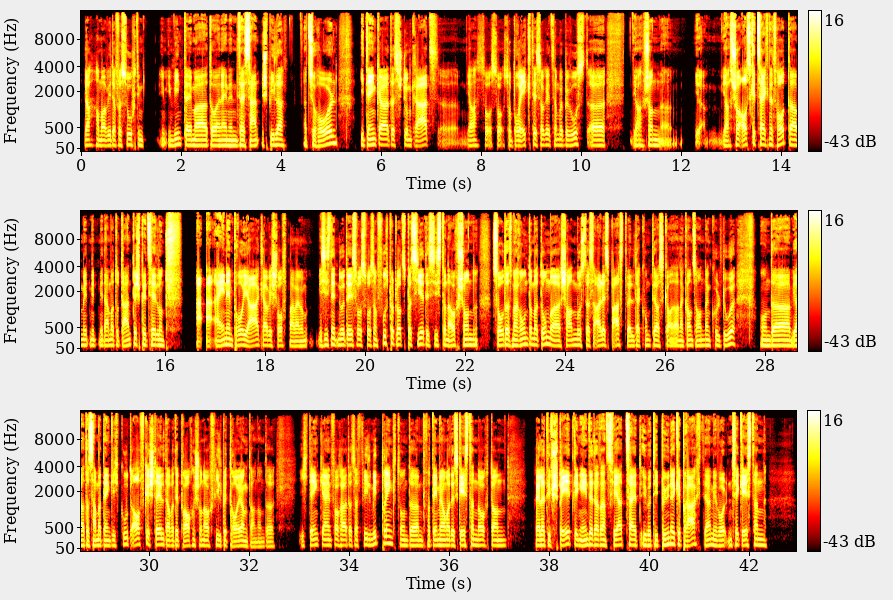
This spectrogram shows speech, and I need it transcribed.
ja, haben wir wieder versucht, im, im Winter immer da einen interessanten Spieler äh, zu holen. Ich denke, dass Sturm Graz, äh, ja, so, so, so Projekte, sage ich jetzt einmal bewusst, äh, ja, schon, ja, ja, schon ausgezeichnet hat, äh, mit, mit, mit Amadou Dante speziell und einen pro Jahr, glaube ich, schafft man. Weil es ist nicht nur das, was, was am Fußballplatz passiert, es ist dann auch schon so, dass man rund um dumm schauen muss, dass alles passt, weil der kommt ja aus einer ganz anderen Kultur. Und äh, ja, da sind wir, denke ich, gut aufgestellt, aber die brauchen schon auch viel Betreuung dann. Und äh, ich denke einfach auch, dass er viel mitbringt und äh, von dem her haben wir das gestern noch dann relativ spät, gegen Ende der Transferzeit, über die Bühne gebracht. Ja, wir wollten sie gestern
